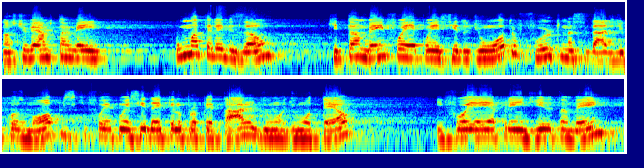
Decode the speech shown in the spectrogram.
Nós tivemos também uma televisão que também foi reconhecido de um outro furto na cidade de Cosmópolis, que foi reconhecido aí pelo proprietário de um, de um hotel e foi aí apreendido também.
